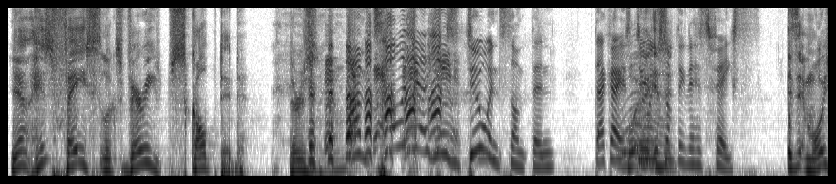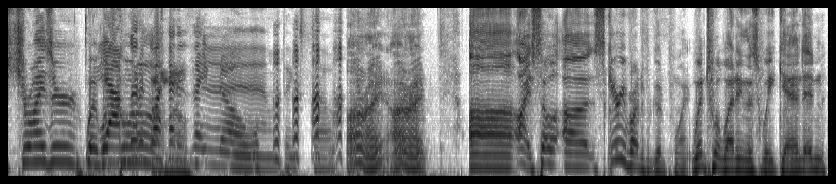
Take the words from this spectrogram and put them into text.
Yeah, his face looks very sculpted. There's I'm telling you, he's doing something. That guy is Well, doing is it- something to his face. is it moisturizer? What, what's yeah, I'm going going to go on? ahead and say no. I don't think so. All right, all right. Uh, all right, so uh, Skeery brought up a good point. Went to a wedding this weekend, and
